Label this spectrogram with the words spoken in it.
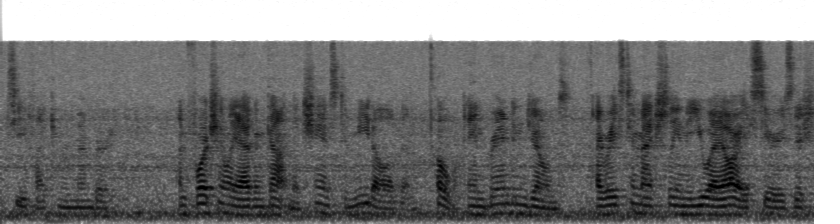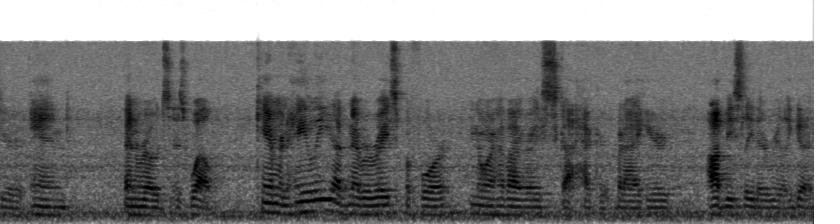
let's see if I can remember. Unfortunately, I haven't gotten a chance to meet all of them. Oh, and Brandon Jones. I raced him actually in the UARA series this year, and Ben Rhodes as well. Cameron Haley, I've never raced before, nor have I raced Scott Heckert, but I hear obviously they're really good.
